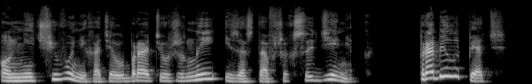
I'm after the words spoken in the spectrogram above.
Он ничего не хотел брать у жены из оставшихся денег. Пробило пять.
